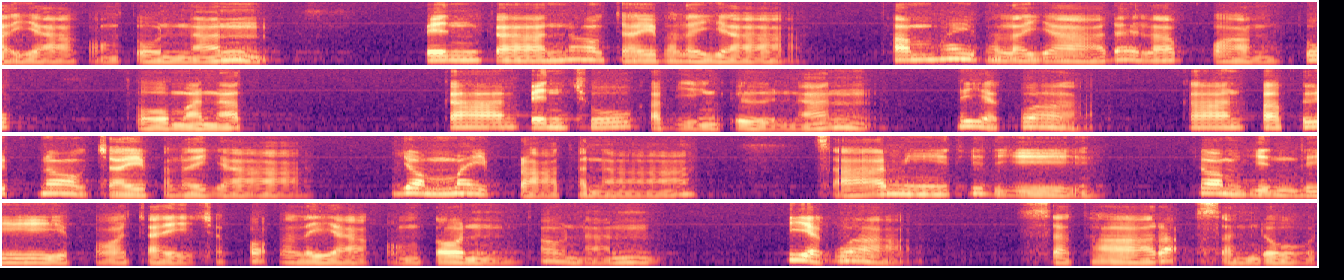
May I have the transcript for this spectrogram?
รยาของตนนั้น เป็นการนอกใจภรรยาทำให้ภรรยาได้รับความทุกข์โทมนัสการเป็นชู้กับหญิงอื่นนั้น เรียกว่าการประพฤตินอกใจภรรยา ย่อมไม่ปรารถนา สามีที่ดี ย่อมยินดีพอใจเฉพาะภรรยาของตนเท่านั้น เรียกว่าสทธารสันโดษ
